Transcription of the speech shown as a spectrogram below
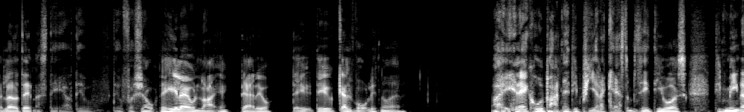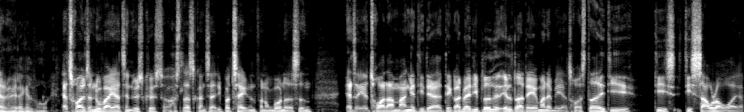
øh, lavede den? Altså, det er, jo, det, er jo, det er jo for sjovt. Det hele er jo en leg, ikke? Det er det jo. Det er, det er jo ikke alvorligt noget af det. Og heller ikke hovedparten af de piger, der kaster dem. De, er jo også, de mener det heller ikke alvorligt. Jeg tror altså, nu var jeg til en Østkyst Hustlers koncert i portalen for nogle måneder siden. Altså, jeg tror, der er mange af de der... Det kan godt være, de er blevet lidt ældre damerne, men jeg tror stadig, de, de, de savler over jer.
